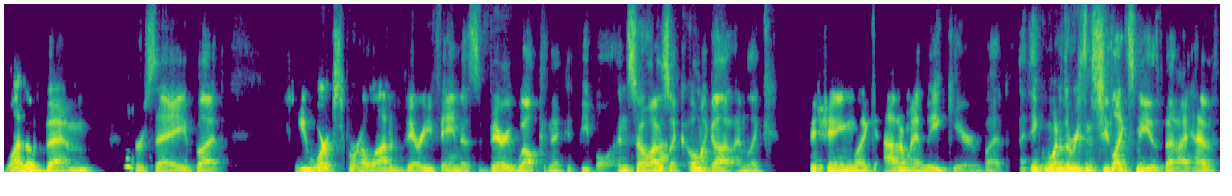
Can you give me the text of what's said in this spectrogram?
one of them per se, but she works for a lot of very famous, very well connected people. And so I was like, oh my God, I'm like fishing like out of my league here. But I think one of the reasons she likes me is that I have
